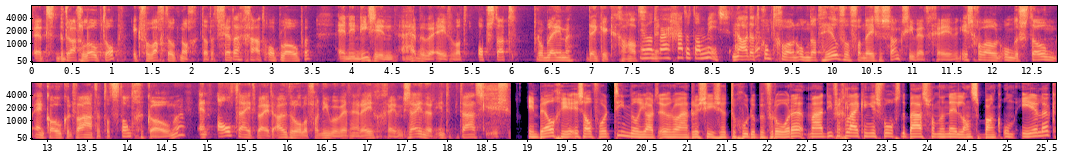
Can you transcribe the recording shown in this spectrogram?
Het bedrag loopt op. Ik verwacht ook nog dat het verder gaat oplopen. En in die zin hebben we even wat opstart problemen, denk ik, gehad. Ja, want waar gaat het dan mis? Nou, dat komt gewoon omdat heel veel van deze sanctiewetgeving... is gewoon onder stoom en kokend water tot stand gekomen. En altijd bij het uitrollen van nieuwe wet en regelgeving... zijn er interpretatie-issues. In België is al voor 10 miljard euro aan Russische tegoeden bevroren. Maar die vergelijking is volgens de baas van de Nederlandse bank oneerlijk,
